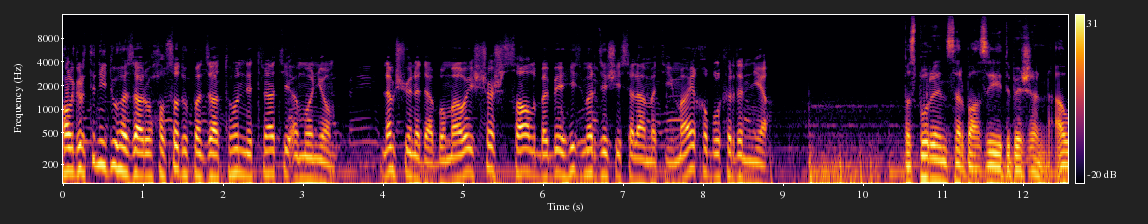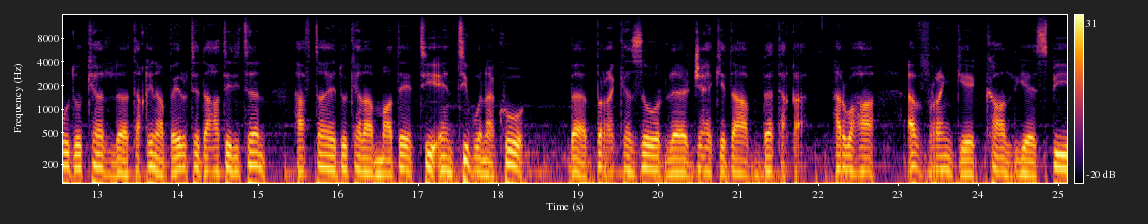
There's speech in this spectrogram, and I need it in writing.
هەڵگرتنی دوو هەزار و حەوت سەد و پەنجا تۆن نتراتی ئەمۆنیۆم لەم شوێنەدا بۆ ماوەی شەش ساڵ بەبێ هیچ مەرجێکی سەلامەتی مایەی قبوڵکردن نییە. پسپۆڕێن سەربازی دبێژن ئەو دو کەل تەقینا بەیروتێ داهاتێ دیتن هەفتاێ دو کەلا مادەێ تی ئێن تی بوونە کو بە بڕەکە زۆر لە جهەکێ دا بتەقە. هەروەها ئەڤ ڕەنگێ کاڵیێ سپی،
